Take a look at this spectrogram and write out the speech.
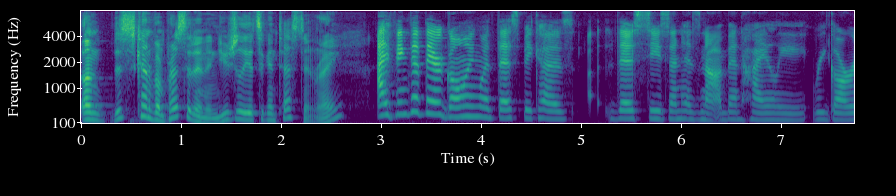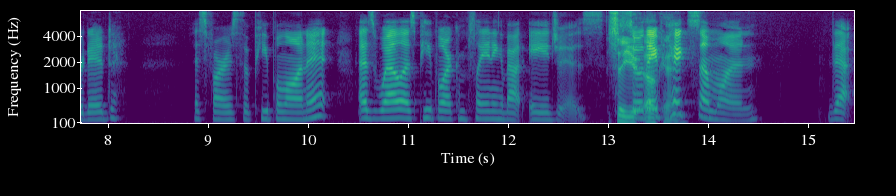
um. This is kind of unprecedented. Usually, it's a contestant, right? I think that they're going with this because this season has not been highly regarded as far as the people on it, as well as people are complaining about ages. So you- they okay. picked someone that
